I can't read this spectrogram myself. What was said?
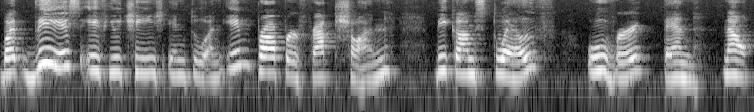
But this, if you change into an improper fraction, becomes 12 over 10. Now,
